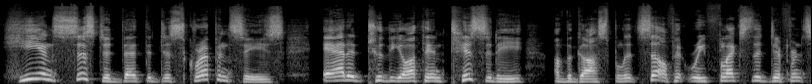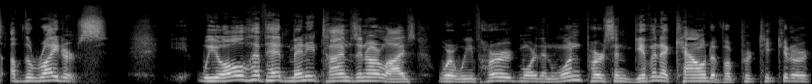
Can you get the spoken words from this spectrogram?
he insisted that the discrepancies added to the authenticity of the gospel itself. It reflects the difference of the writers. We all have had many times in our lives where we've heard more than one person give an account of a particular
